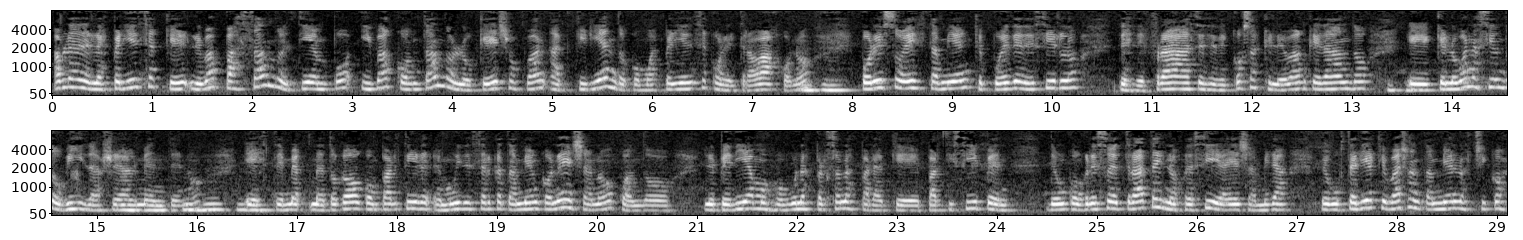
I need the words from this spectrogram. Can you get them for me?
habla de la experiencia que le va pasando el tiempo y va contando lo que ellos van adquiriendo como experiencia con el trabajo, ¿no? Por eso es también que puede decirlo desde frases, desde cosas que le van quedando, eh, que lo van haciendo vida realmente, ¿no? Este, me, me, ha tocado compartir eh, muy de cerca también con ella, ¿no? Cuando le pedíamos a algunas personas para que participen de un congreso de trata y nos decía ella, mira, me gustaría que vayan también los chicos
